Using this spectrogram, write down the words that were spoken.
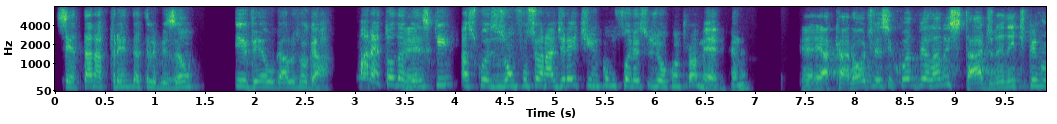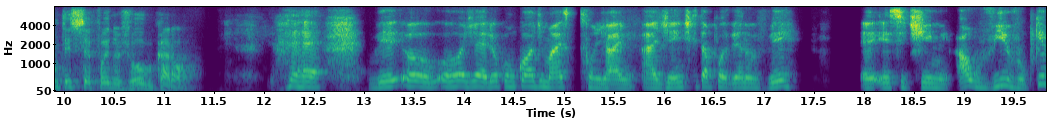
sentar na frente da televisão e ver o Galo jogar. Mas não é toda é. vez que as coisas vão funcionar direitinho, como foi nesse jogo contra o América, né? É, a Carol de vez em quando vê lá no estádio, né? Nem te perguntei se você foi no jogo, Carol. É, ô, Rogério, eu concordo mais com o Jaime. A gente que está podendo ver é, esse time ao vivo, porque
